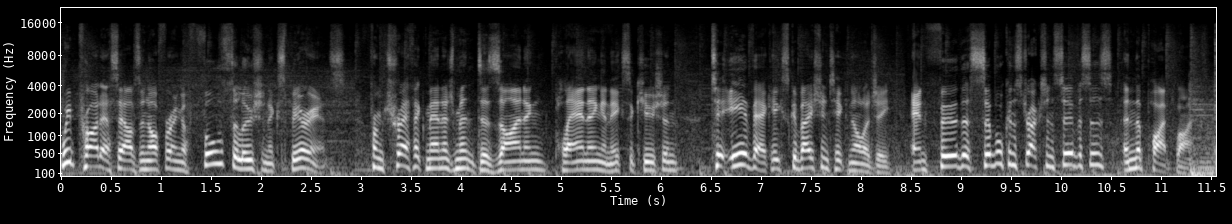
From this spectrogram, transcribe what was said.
We pride ourselves in offering a full solution experience, from traffic management, designing, planning and execution, to airvac excavation technology, and further civil construction services in the pipeline.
